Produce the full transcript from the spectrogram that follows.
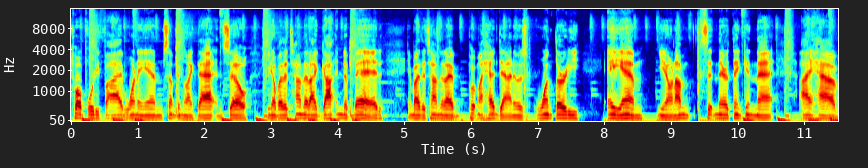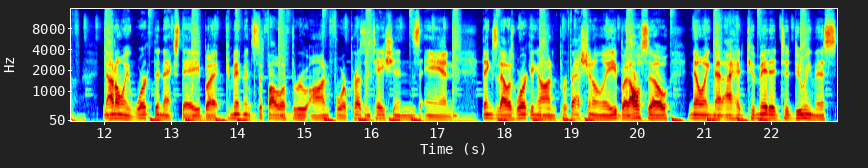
12:45, 1 a.m., something like that. And so, you know, by the time that I got into bed, and by the time that I put my head down, it was 1:30 a.m. You know, and I'm sitting there thinking that I have not only work the next day, but commitments to follow through on for presentations and things that I was working on professionally, but also knowing that I had committed to doing this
